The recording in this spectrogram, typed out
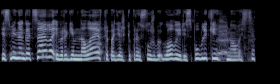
Ясмина Гацаева, Ибрагим Налаев при поддержке пресс-службы главы республики. Новости.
